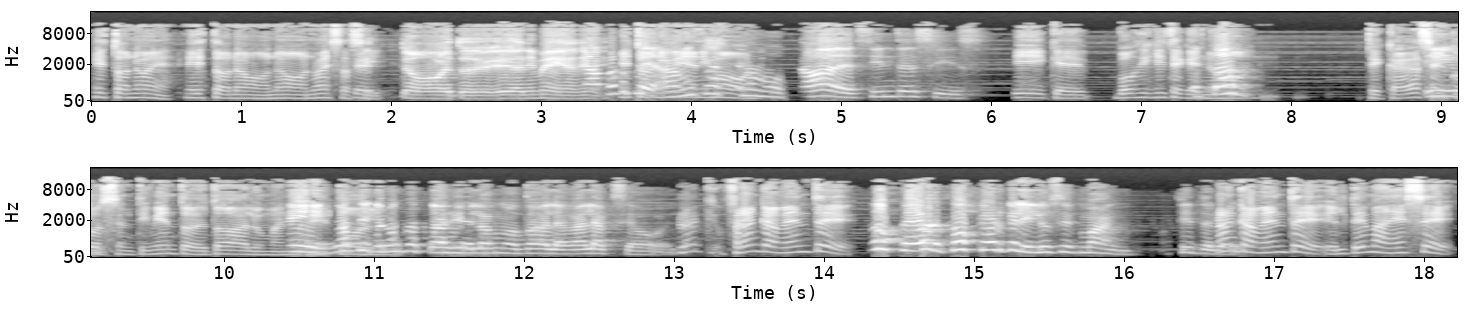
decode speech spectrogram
esto no es, esto no, no, no es así. Eh, no, esto es anime, anime. Aparte, Esto a anime, mí ¿sabes animó. qué no me gustaba de síntesis. Sí, que vos dijiste que no te cagás el Y- consentimiento de toda la humanidad. Sí, todo el- básicamente estás violando toda la galaxia, boludo. Franc- Francamente, Sos peor, sos peor que el Illusive Man. Sí te lo digo. francamente, el tema ese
